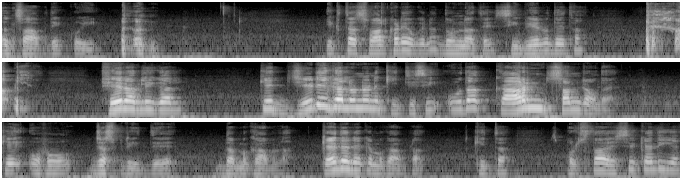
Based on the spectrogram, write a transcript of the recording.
ਇਨਸਾਫ ਦੀ ਕੋਈ। ਇੱਕ ਤਾਂ ਸਵਾਲ ਖੜੇ ਹੋ ਗਏ ਨਾ ਦੋਨਾਂ ਤੇ ਸੀਬੀਆਈ ਨੂੰ ਦੇਤਾ। ਫਿਰ ਅਗਲੀ ਗੱਲ ਕਿ ਜਿਹੜੀ ਗੱਲ ਉਹਨਾਂ ਨੇ ਕੀਤੀ ਸੀ, ਉਹਦਾ ਕਾਰਨ ਸਮਝ ਆਉਂਦਾ ਹੈ ਕਿ ਉਹ ਜਸਪ੍ਰੀਤ ਦੇ, ਦਾ ਮੁਕਾਬਲਾ, ਕਹਿੰਦੇ ਨੇ ਕਿ ਮੁਕਾਬਲਾ ਕੀਤਾ। ਪੁਲਿਸ ਦਾ ਹਿੱਸੇ ਕਹਿੰਦੀ ਹੈ,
